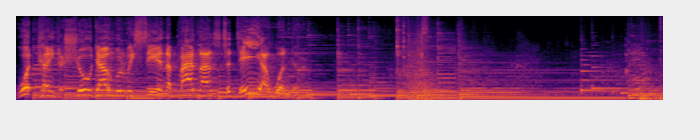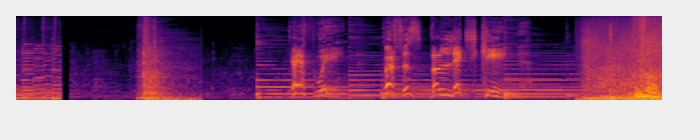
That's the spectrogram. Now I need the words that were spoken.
What kind of showdown will we see in the Badlands today, I wonder? Deathwing versus the Lich King. None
